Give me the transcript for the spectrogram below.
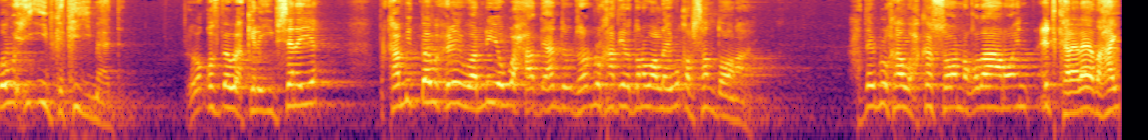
waa wixii iibka ka yimaada laba qof wax kala iibsanaya. Markaa mid baa wuxuu leey waa niyo waxaa de hadda dhulkan haddii la doono waa laygu qabsan doonaa hadday dhulkaa wax ka soo noqdaan oo in cid kale leedahay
